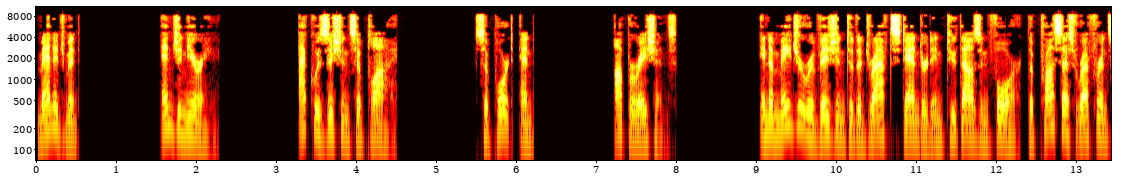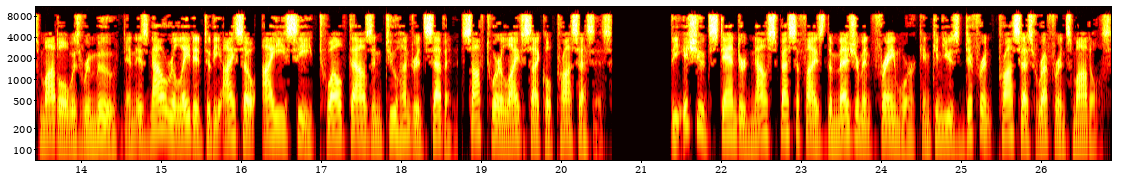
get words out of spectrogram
Management Engineering Acquisition supply Support, and Operations in a major revision to the draft standard in 2004, the process reference model was removed and is now related to the ISO IEC 12207 software lifecycle processes. The issued standard now specifies the measurement framework and can use different process reference models.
